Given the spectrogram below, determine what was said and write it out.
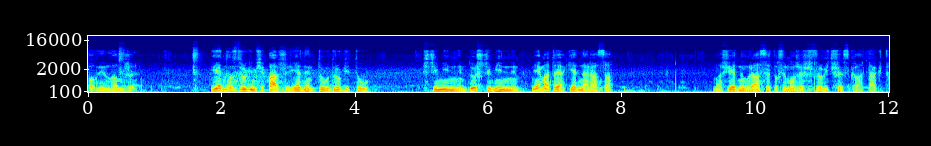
Powiem wam, że jedno z drugim się parzy. Jeden tu, drugi tu. Z czym innym, tu z czym innym. Nie ma to jak jedna rasa. Masz jedną rasę, to sobie możesz zrobić wszystko, a tak to.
